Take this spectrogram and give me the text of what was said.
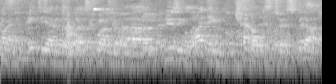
ATM, the first one uh, using lightning channels to spit out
